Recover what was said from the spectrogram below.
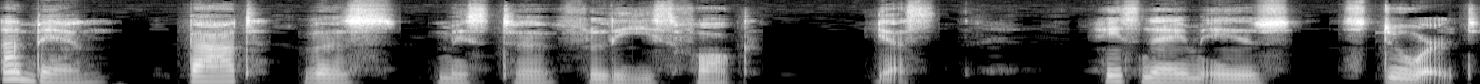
a man, that was Mr. Phileas Fogg. Yes, his name is Stuart.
